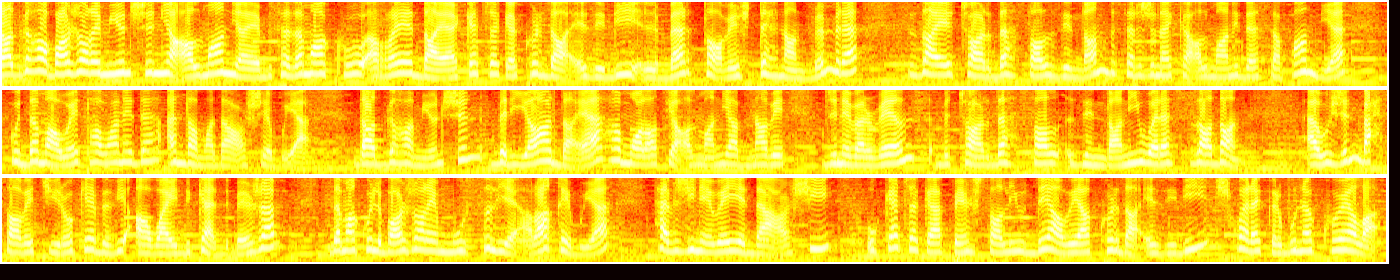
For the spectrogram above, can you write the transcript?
دادگەها باژۆڕێ میونشن یا ئەلمانیاە بسەدەما کو ڕێ دایەکەچەکە کووردا ئێزیدی لەبەر تاوێش تهنان بمرە سزایە 14 ساڵ زیندان بسەر ژنەکە ئەلمانی دە سەپاندیە کو دەماوێ تاوانێدە ئەندامەدا عشێ بووە. دادگەها میونشن بریاردایە هەم وڵاتی ئەلمانیا بناوێ جنێڤەرڤێنس بە 14 ساڵ زیندانی وەرە سزادان. ئەو ژن بە حساوێت چیرۆکێ بەوی ئاوای دکە دبێژە، دەماکو لە باژارێ مووسلیە عراقی بووە، هەفژینێوەیە داعاشی و کەچەکە پێنج ساڵی و دیاوەیە کووردا ئێزیدی شخوەرەکردبوونە کوێڵە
